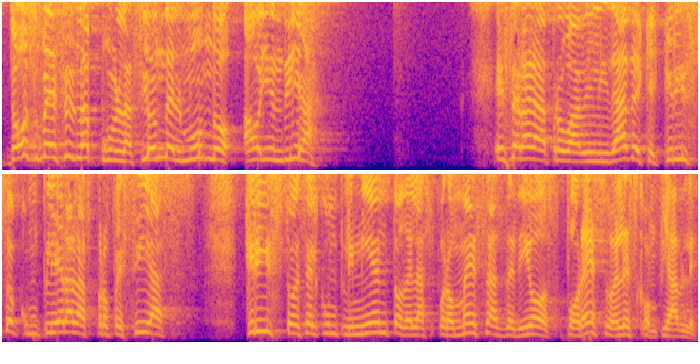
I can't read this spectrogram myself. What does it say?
Dos veces la población del mundo hoy en día. Esa era la probabilidad de que Cristo cumpliera las profecías. Cristo es el cumplimiento de las promesas de Dios, por eso Él es confiable.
